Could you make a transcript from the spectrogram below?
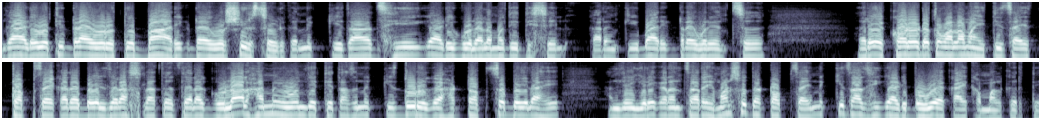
गाडीवरती ड्रायव्हर होते बारीक ड्रायव्हर शिरसोडकर नक्कीच आज ही गाडी गुलालामध्ये दिसेल कारण की बारीक ड्रायव्हर यांचं रेकॉर्ड तुम्हाला माहितीच आहे. टॉपचा एखादा बैल जर असला तर त्याला गुलाल हा मिळवून देते. आज नक्कीच दुर्गा हा टॉपचा बैल आहे. आणि लेंगरेकरांचा रेहमान सुद्धा टॉपचा आहे. नक्कीच आज ही गाडी बघूया काय कमाल करते.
